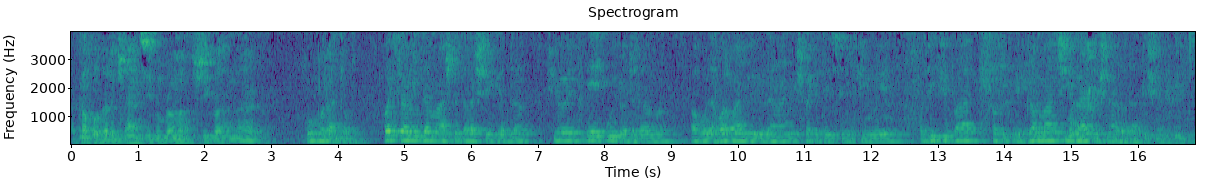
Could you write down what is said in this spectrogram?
a couple that enchants even Brahma, Shiva, and Narada. Ó barátom, hagyd fel minden más kötelességeddel, és jöjj, élj új Brajadámban, ahol a halványbőrű leány és feketés színű fiú él, az ifjú pár, akik még Brahmát, Shivát és Náradát is megvédik.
